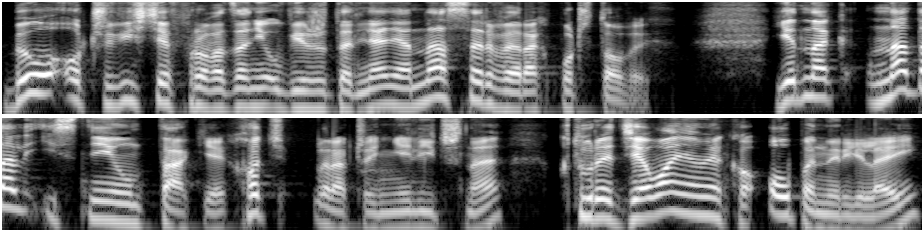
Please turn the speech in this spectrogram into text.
było oczywiście wprowadzenie uwierzytelniania na serwerach pocztowych. Jednak nadal istnieją takie, choć raczej nieliczne, które działają jako Open Relay,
